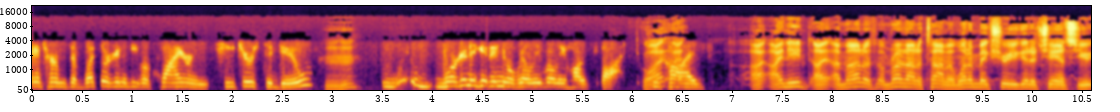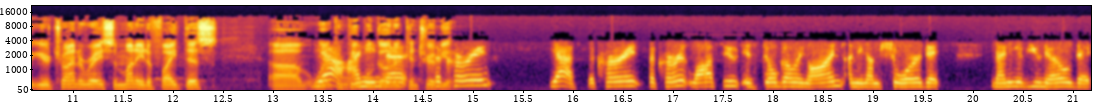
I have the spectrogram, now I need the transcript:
in terms of what they're going to be requiring teachers to do, w- we're going to get into a really really hard spot Well, I- because. I, I need. I, I'm out of. I'm running out of time. I want to make sure you get a chance. You, you're trying to raise some money to fight this. Uh, where yeah, can people I mean go the, to the contribute? current yes, the current the current lawsuit is still going on. I mean, I'm sure that many of you know that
